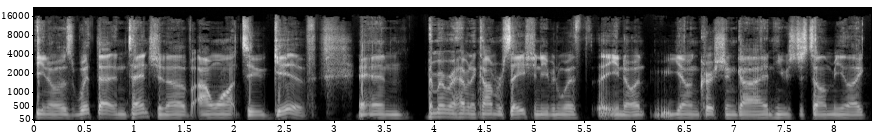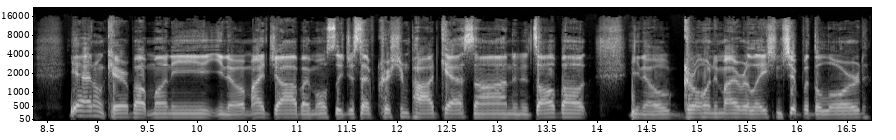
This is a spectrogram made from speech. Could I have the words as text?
you know, it was with that intention of I want to give. And I remember having a conversation even with uh, you know a young Christian guy, and he was just telling me like, "Yeah, I don't care about money. You know, at my job, I mostly just have Christian podcasts on, and it's all about you know growing in my relationship with the Lord." And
